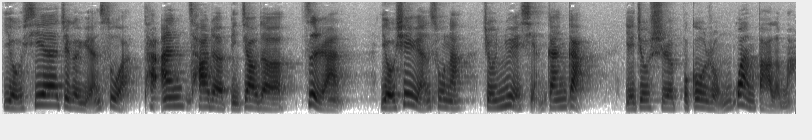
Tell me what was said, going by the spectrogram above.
有些这个元素啊，它安插的比较的自然，有些元素呢就略显尴尬，也就是不够融贯罢了嘛。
